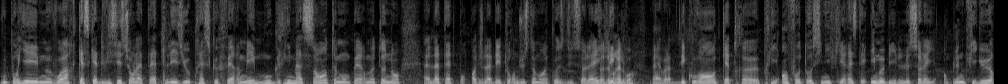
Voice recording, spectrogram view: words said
Vous pourriez me voir, casquette vissée sur la tête, les yeux presque fermés, mou grimaçante, mon père me tenant la tête pour pas que je la détourne justement à cause du soleil j'aimerais le voir. Ben voilà, découvrant qu'être euh, pris en photo signifiait rester immobile, le soleil en pleine figure,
